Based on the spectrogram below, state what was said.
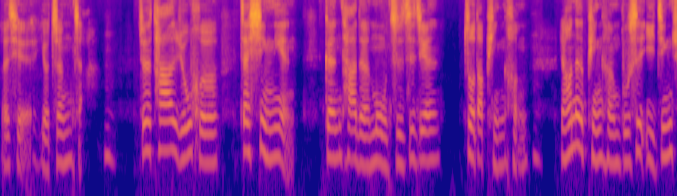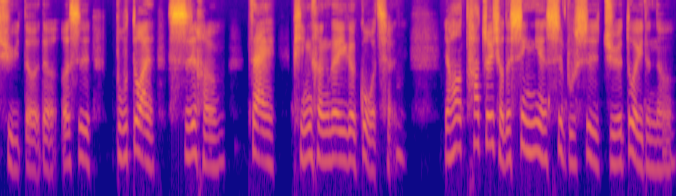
而且有挣扎，嗯，就是他如何在信念跟他的母职之间做到平衡，嗯，然后那个平衡不是已经取得的，而是不断失衡在平衡的一个过程。嗯，然后他追求的信念是不是绝对的呢？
